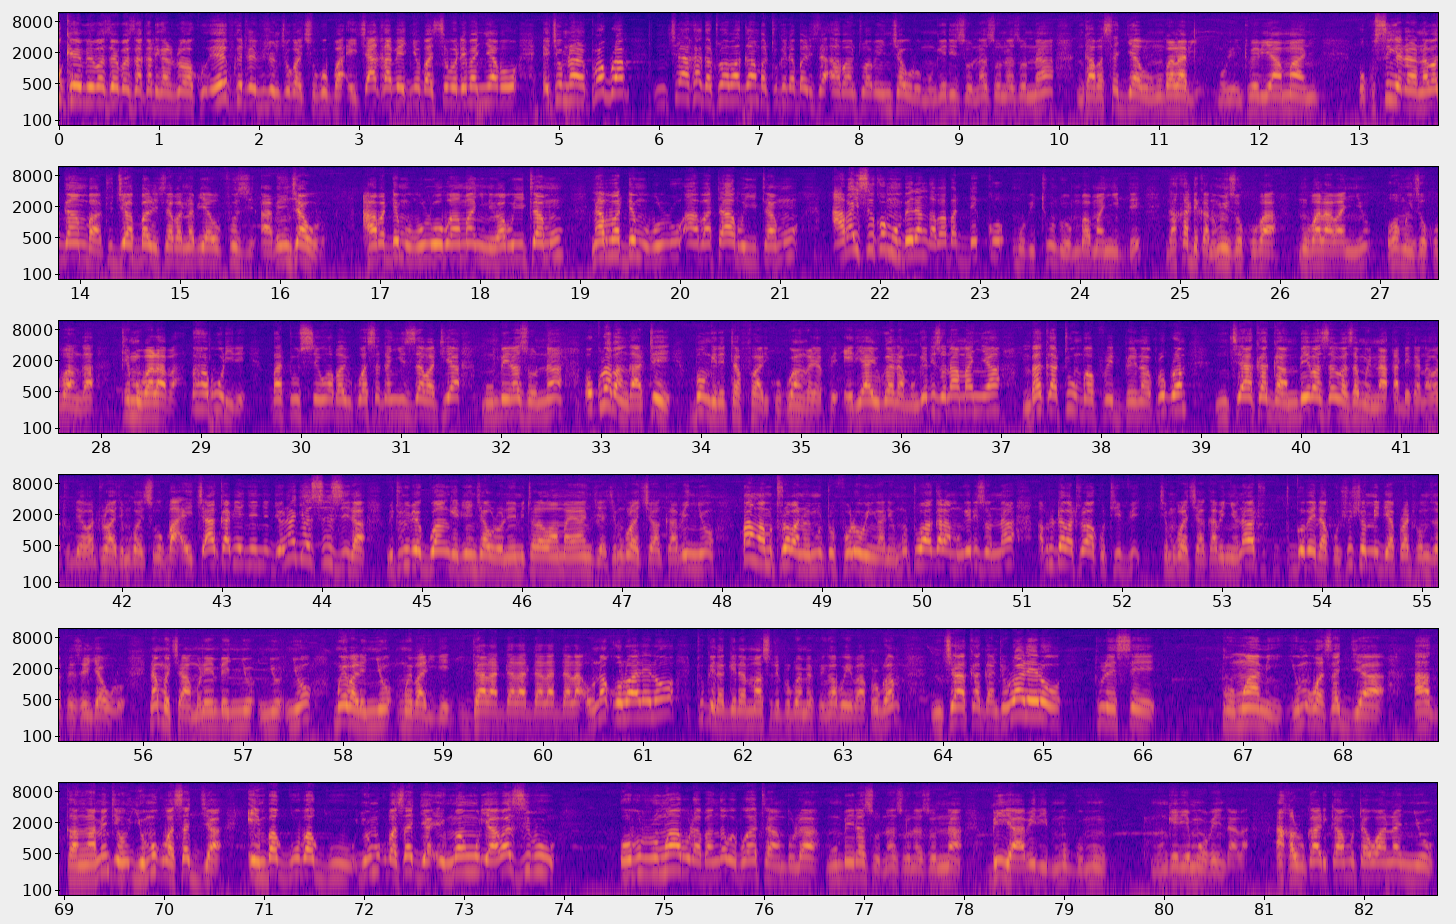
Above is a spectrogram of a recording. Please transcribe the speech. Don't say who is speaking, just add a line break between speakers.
okay mbebaza bebaza kati kana tulaba ku fk television kyoka kikupa ekyakaba ennyo basibo ne bannyabo ekyomunana program nkyakaga twabagamba tugenda balisa abantu ab'enjawulo mu ngeri zonna zonna zonna ng'abasajja abo mubalabye mu bintu eby'amaanyi. Okusinga ddala nabagamba tujja balisa bannabyabufuzi ab'enjawulo abadde mu bululu obw'amaanyi ne babuyitamu n'ababadde mu bululu abataabuyitamu abayiseko mu mbeera nga babaddeko mu bitundu omubamanyidde ngaakadde kano muyinza okuba mubalaba nnyo oba muyinza okuba nga temubalaba. Babuulire batuusewo ababikwasaganyiza batya mu mbeera zonna okulaba ng'ate bongera ettafaali ku ggwanga lyaffe erya uganda mu ngeri zonna amanya mbakatumba fred bena program nkyakaga mbeebaza bebaza mwenna akadde kano abatudde abatulaba kyemukola kuba ekyakabi enyenye gyonna gyosinzira bitundu by'eggwanga ebyenjawulo n'emitala w'amayanja kyemukola kyakabi nnyo banga mutulaba ne mutufollowinga ne mutwagala mu ngeri zonna abatudde abatulaba ku tv kyemukola kyakabi nnyo n'abatugoberera ku social media platform zaffe ez'enjawulo. Nammwe kyamulembe nnyo nnyo nnyo mwebale nnyo mwebalire ddala ddala ddala ddala. Olunaku olwaleero tugenda genda mu maaso ne program yaffe nga bweba program nkyakaga nti olwaleero tulese omwami yomu ku basajja kaŋŋambe nti yomu ku basajja embagubagu yomu ku basajja eŋŋwaŋuli abazibu obululu mwabulaba nga bwe bwatambula mu mbeera zonna zonna zonna. Biri abiri mugumu mu ngeri emu oba endala. Akalulu kaali kamutawaana nnyo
